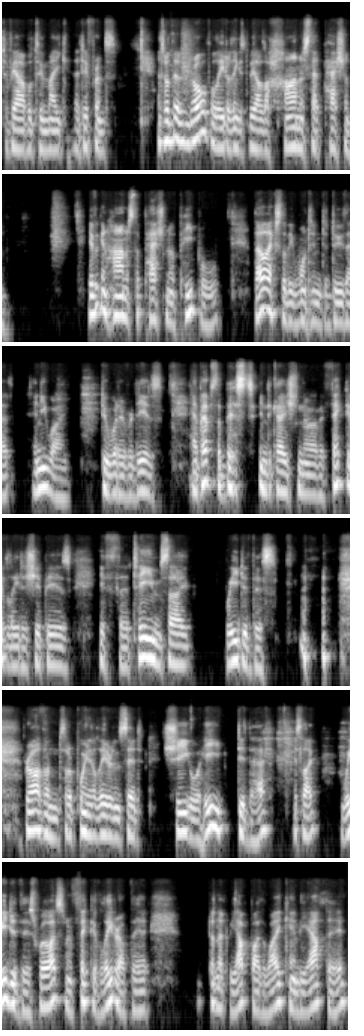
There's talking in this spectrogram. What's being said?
to be able to make a difference. And so the role of a leader, I think, is to be able to harness that passion. If we can harness the passion of people, they'll actually be wanting to do that anyway, do whatever it is. And perhaps the best indication of effective leadership is if the team say, we did this, rather than sort of pointing at the leader and said, she or he did that. It's like, we did this. Well, that's an effective leader up there. Doesn't have to be up, by the way, can be out there,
